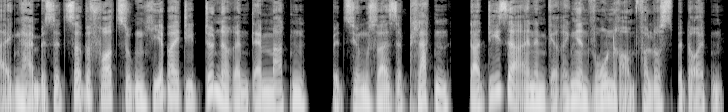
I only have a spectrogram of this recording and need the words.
Eigenheimbesitzer bevorzugen hierbei die dünneren Dämmmatten bzw. Platten, da diese einen geringen Wohnraumverlust bedeuten.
